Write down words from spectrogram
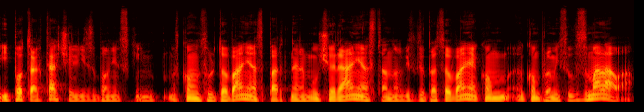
i po traktacie lizbońskim, konsultowania z partnerami, ucierania stanowisk, wypracowania kom, kompromisów zmalała.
